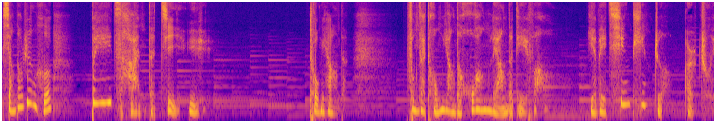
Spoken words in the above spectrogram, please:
想到任何悲惨的际遇。同样的，风在同样的荒凉的地方，也为倾听者而吹。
